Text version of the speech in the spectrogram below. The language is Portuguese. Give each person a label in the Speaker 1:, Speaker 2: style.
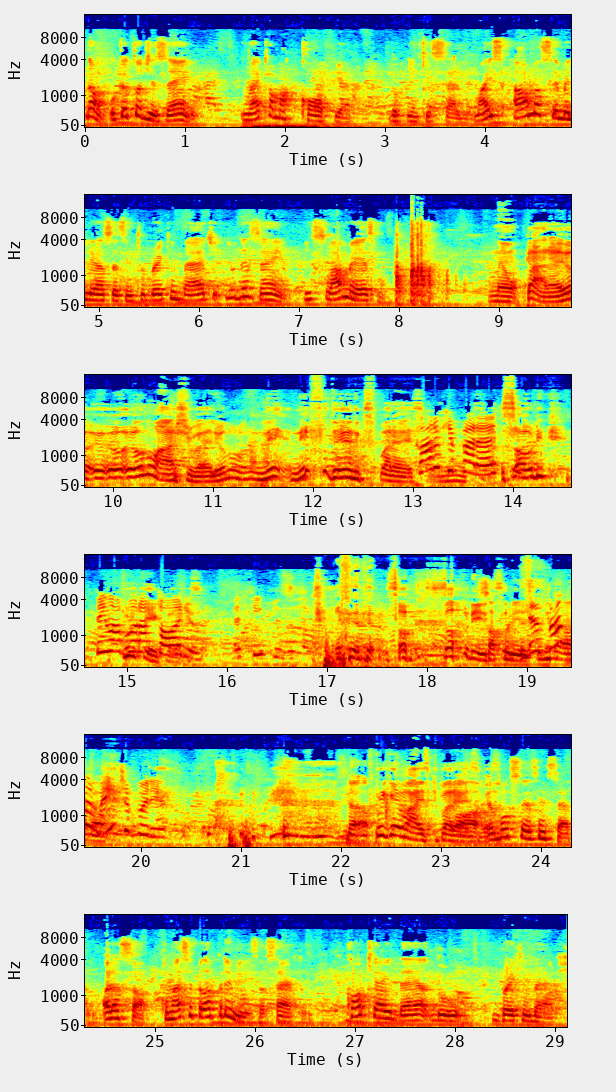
Speaker 1: Não, o que eu tô dizendo não é que é uma cópia do Pink Cérebro, mas há uma semelhança entre o Breaking Bad e o desenho. Isso há mesmo.
Speaker 2: Não.
Speaker 3: Cara, eu, eu, eu não acho, velho. Eu não, nem, nem fudendo que isso parece.
Speaker 4: Claro que parece.
Speaker 3: Saúde.
Speaker 4: Tem laboratório. É simples assim.
Speaker 3: só, só por isso.
Speaker 1: Só por isso.
Speaker 4: Exatamente por isso.
Speaker 1: Não, não.
Speaker 3: Por que mais que parece?
Speaker 1: Ó, eu vou ser sincero. Olha só, começa pela premissa, certo? Qual que é a ideia do Breaking Bad?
